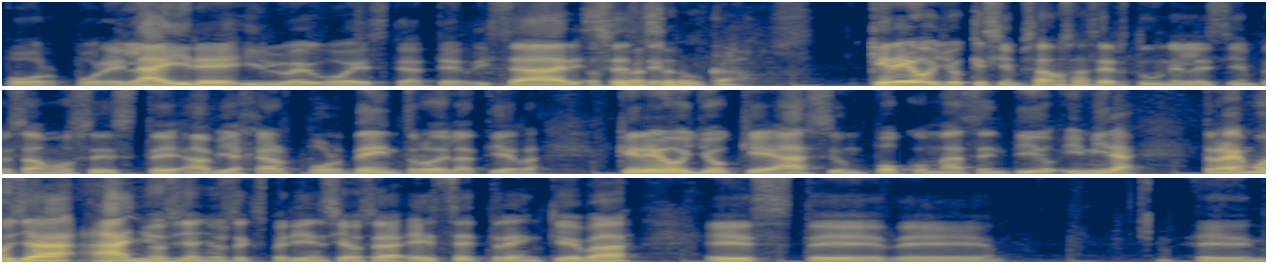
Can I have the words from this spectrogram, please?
por, por el aire y luego este, aterrizar. O Sí sea, va a se- ser un caos. creo yo que si empezamos a hacer túneles y empezamos este, a viajar por dentro de la Tierra, creo yo que hace un poco más sentido. Y mira, traemos ya años y años de experiencia. O sea, ese tren que va este, de... eh,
